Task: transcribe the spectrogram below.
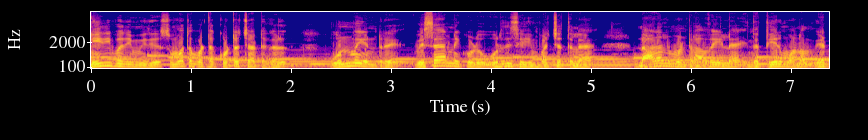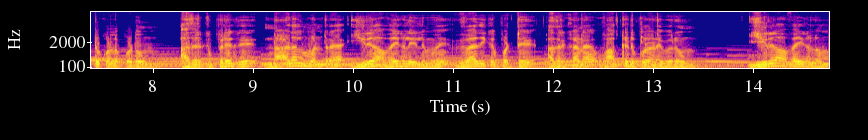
நீதிபதி மீது சுமத்தப்பட்ட குற்றச்சாட்டுகள் உண்மை என்று விசாரணை குழு உறுதி செய்யும் பட்சத்தில் நாடாளுமன்ற அவையில் இந்த தீர்மானம் ஏற்றுக்கொள்ளப்படும். அதற்கு பிறகு நாடாளுமன்ற இரு அவைகளிலுமே விவாதிக்கப்பட்டு அதற்கான வாக்கெடுப்பு நடைபெறும். இரு அவைகளும்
